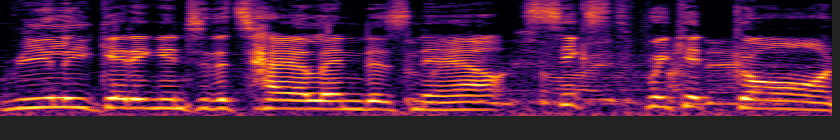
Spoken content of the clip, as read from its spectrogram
Really getting into the tail enders now. Sixth wicket gone.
